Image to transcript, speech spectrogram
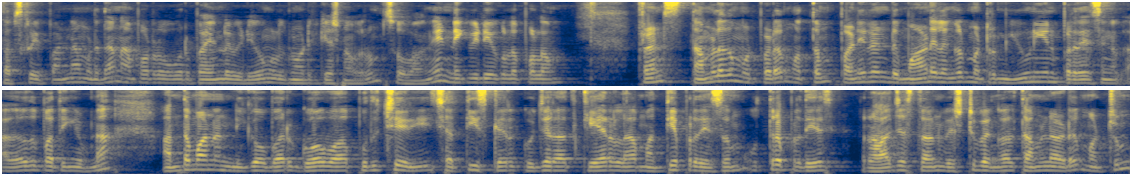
சப்ஸ்கிரைப் பண்ணால் மட்டும் தான் நான் போடுற ஒரு பயனுள்ள வீடியோ உங்களுக்கு நோட்டிஃபிகேஷன் வரும். ஸோ வாங்க இன்றைக்கி வீடியோக்குள்ளே போகலாம் ஃப்ரெண்ட்ஸ் தமிழகம் உட்பட மொத்தம் பன்னிரெண்டு மாநிலங்கள் மற்றும் யூனியன் பிரதேசங்கள். அதாவது பார்த்திங்க அப்படின்னா அந்தமான் அண்ட் நிகோபார் கோவா புதுச்சேரி சத்தீஸ்கர் குஜராத் கேரளா மத்திய பிரதேசம் உத்தரப்பிரதேஷ் ராஜஸ்தான் வெஸ்ட் பெங்கால் தமிழ்நாடு மற்றும்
